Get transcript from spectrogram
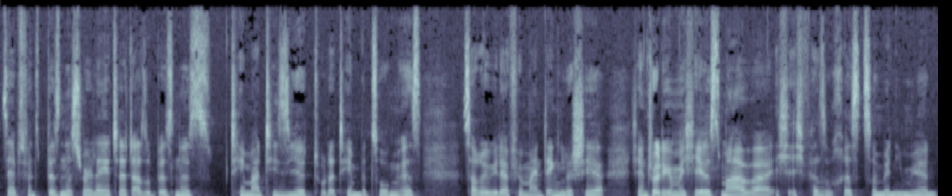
selbst wenn es business-related, also business thematisiert oder themenbezogen ist, Sorry wieder für mein Denglisch hier. Ich entschuldige mich jedes Mal, aber ich, ich versuche es zu minimieren.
